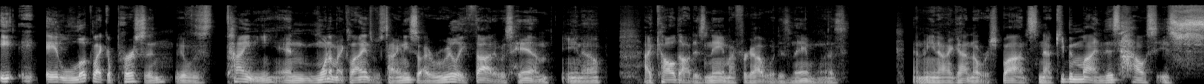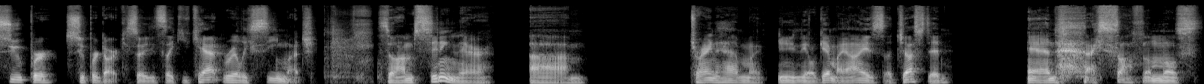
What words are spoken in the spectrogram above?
It, it looked like a person. It was tiny, and one of my clients was tiny, so I really thought it was him. You know, I called out his name. I forgot what his name was, and you know, I got no response. Now, keep in mind, this house is super, super dark, so it's like you can't really see much. So I'm sitting there, um, trying to have my, you know, get my eyes adjusted, and I saw the most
